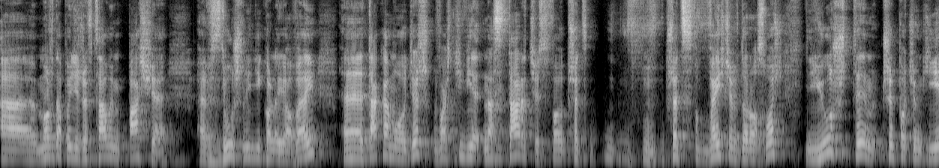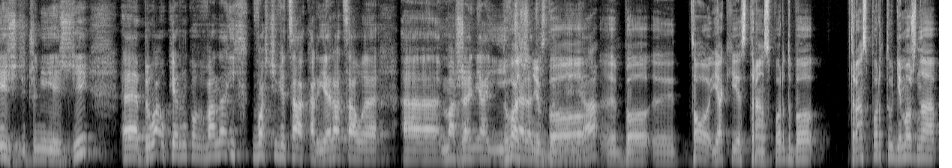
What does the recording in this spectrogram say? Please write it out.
e, można powiedzieć, że w całym pasie wzdłuż linii kolejowej taka młodzież właściwie na starcie przed, przed wejściem w dorosłość już tym, czy pociąg jeździ, czy nie jeździ, była ukierunkowywana ich właściwie cała kariera, całe e, marzenia i No cele właśnie, do bo, spełnienia. bo y, to, jaki jest transport, bo transportu nie można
